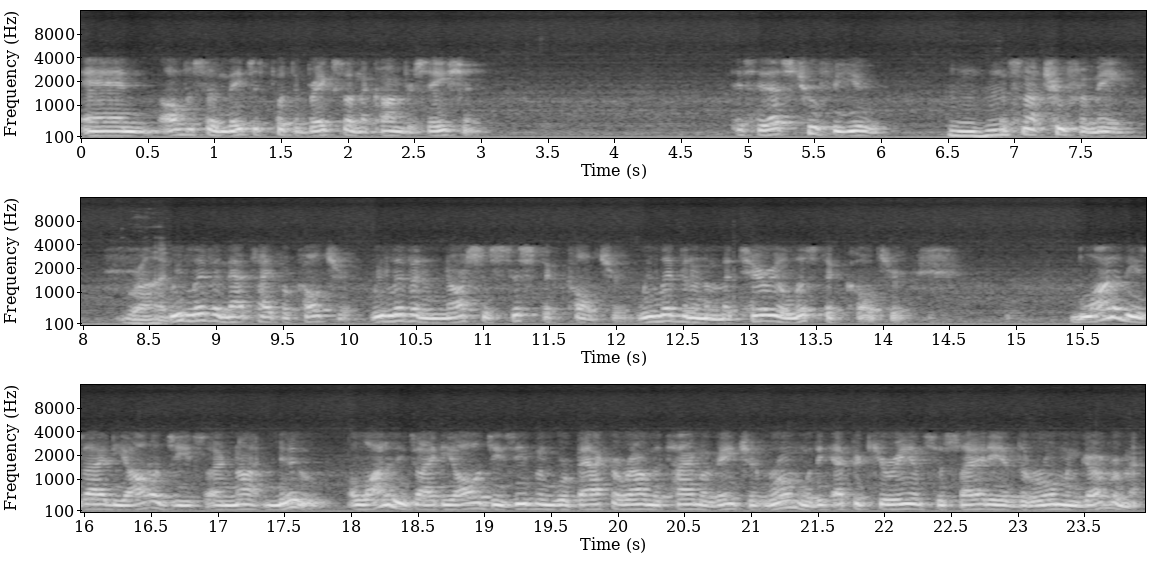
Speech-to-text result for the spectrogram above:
and all of a sudden they just put the brakes on the conversation they say that's true for you. Mm-hmm. That's not true for me. Right. We live in that type of culture. We live in a narcissistic culture. We live in a materialistic culture. A lot of these ideologies are not new. A lot of these ideologies even were back around the time of ancient Rome with the Epicurean society of the Roman government.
